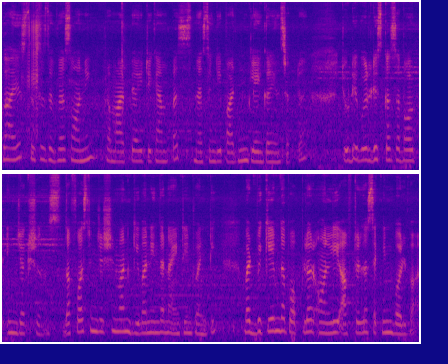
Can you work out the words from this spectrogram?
guys, this is Divya Soni from RPIIT campus, nursing department, clinical instructor. Today we will discuss about injections. The first injection one given in the 1920 but became the popular only after the Second World War.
